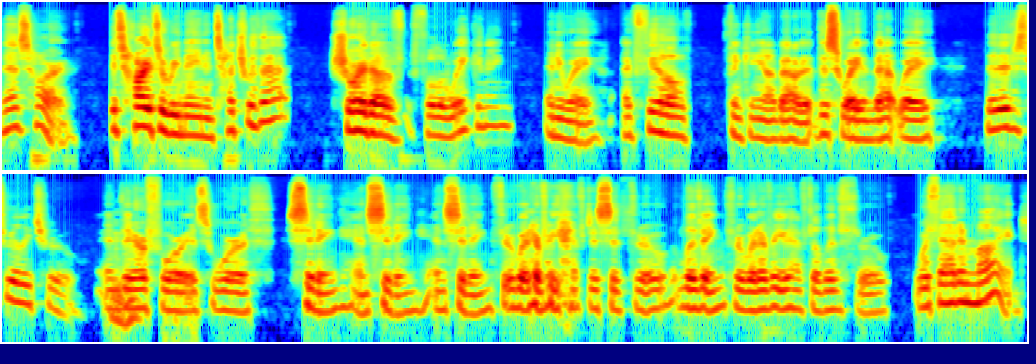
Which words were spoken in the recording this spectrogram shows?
That's hard. It's hard to remain in touch with that, short of full awakening. Anyway, I feel thinking about it this way and that way that it is really true. And mm-hmm. therefore, it's worth sitting and sitting and sitting through whatever you have to sit through, living through whatever you have to live through, with that in mind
